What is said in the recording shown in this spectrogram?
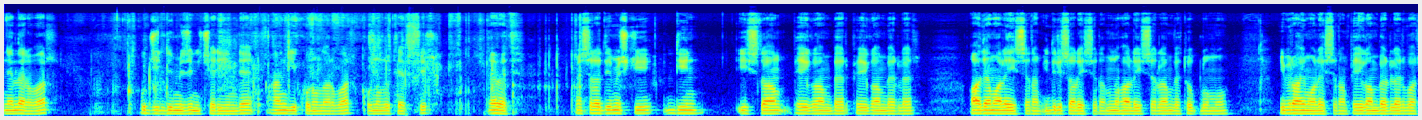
neler var. Bu cildimizin içeriğinde hangi konular var? Konulu tefsir. Evet. Mesela demiş ki din, İslam, peygamber, peygamberler, Adem Aleyhisselam, İdris Aleyhisselam, Nuh Aleyhisselam ve toplumu, İbrahim Aleyhisselam, peygamberler var.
